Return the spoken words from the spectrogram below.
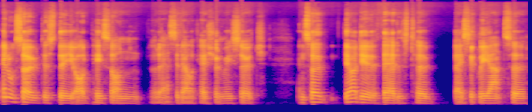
and also just the odd piece on sort of asset allocation research. And so the idea of that is to basically answer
